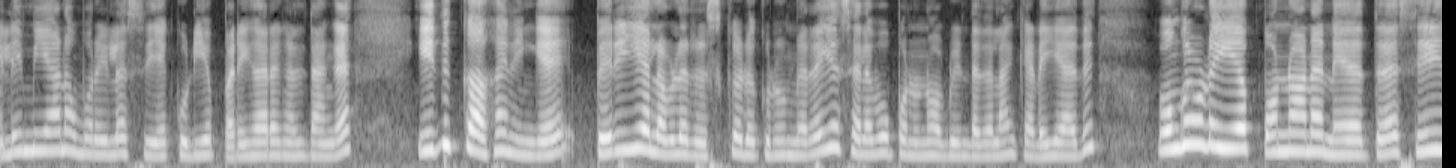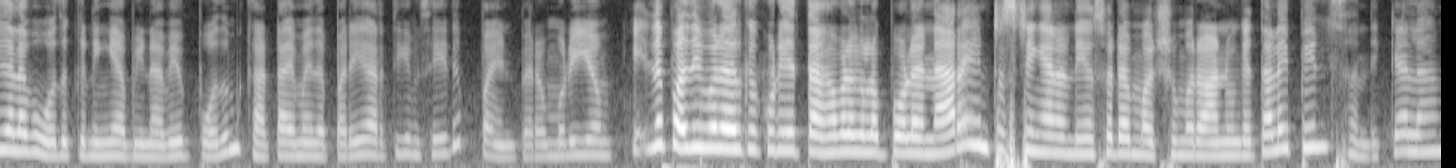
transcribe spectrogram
எளிமையான முறையில் செய்யக்கூடிய பரிகாரங்கள் தாங்க. இதுக்காக நீங்கள் பெரிய அளவில் ரிஸ்க் எடுக்கணும் நிறைய செலவு பண்ணணும் அப்படின்றதெல்லாம் கிடையாது. உங்களுடைய பொண்ணான நேரத்தில் சிறிதளவு ஒதுக்குனீங்க அப்படின்னாவே போதும். கட்டாயமாக இந்த பரிகாரத்தையும் செய்து பயன்பெற முடியும். இந்த பதிவில் இருக்கக்கூடிய தகவல்களை போல நிறைய இன்ட்ரெஸ்டிங்கான நியூஸோட மற்றும் ஒரு ஆன்மீக தலைப்பில் சந்திக்கலாம்.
